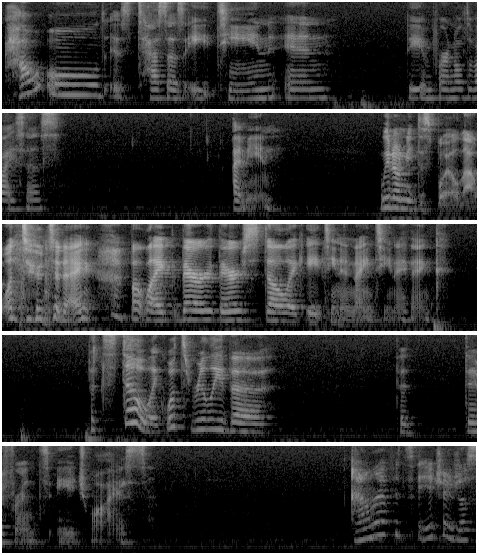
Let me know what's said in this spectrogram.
how old is tessa's 18 in the infernal devices i mean we don't need to spoil that one too today but like they're they're still like 18 and 19 i think but still like what's really the the difference age wise I don't know if it's age or just.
